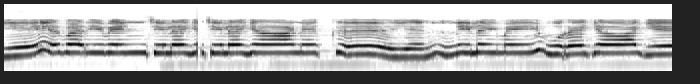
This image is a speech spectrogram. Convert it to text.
ஏவரி வெஞ்சிலைய சிலையானுக்கு என் நிலைமை உரையாயே.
